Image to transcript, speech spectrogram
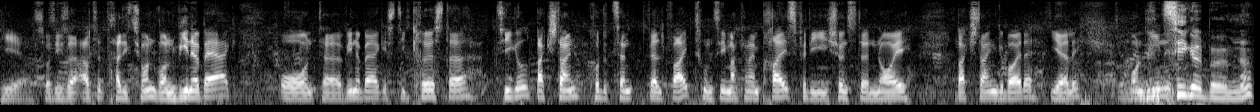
hier, so diese alte Tradition von Wienerberg. Und äh, Wienerberg ist die größte Ziegel-Backsteinproduzent weltweit und sie machen einen Preis für die schönste Neu- Backsteingebäude jährlich. Und die Ziegelböhmen, ne?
